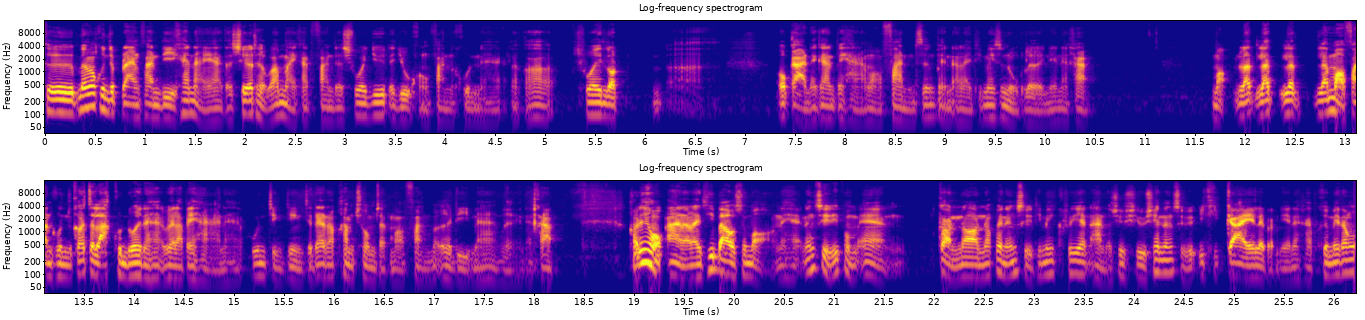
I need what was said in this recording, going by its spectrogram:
คือไม่ว่าคุณจะแปลงฟันดีแค่ไหนอะแต่เชื่อเถอะว่าไหมขัดฟันจะช่วยยืดอายุของฟันคุณนะฮะแล้วก็ช่วยลดโอกาสในการไปหาหมอฟัน ซึ่งเป็นอะไรที่ไม่สนุกเลยเนี่ยนะครับหมอแล้วแล้วแล้วหมอฟันคุณก็จะรักคุณด้วยนะฮะเวลาไปหานะฮะพูดจริง ๆ จะได้รับคำชมจากหมอฟันว่าเออดีมากเลยนะครับ ข้อที่ 6 อ่านอะไรที่เบาสมองนะฮะหนังสือที่ผมอ่านก่อนนอนก็เป็นหนังสือที่ไม่เครียดอ่านแล้วชิวๆเช่นหนังสืออิคิไกอะไรแบบนี้นะครับ คือไม่ต้อง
